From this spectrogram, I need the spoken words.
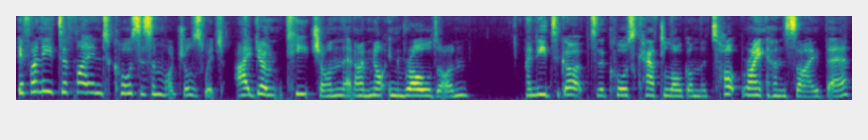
If I need to find courses and modules which I don't teach on, that I'm not enrolled on, I need to go up to the course catalogue on the top right hand side there.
